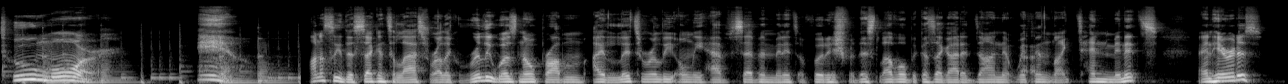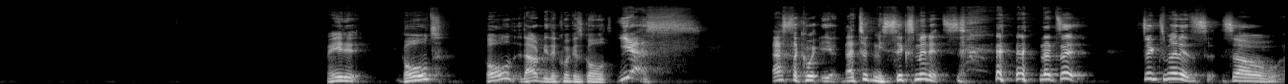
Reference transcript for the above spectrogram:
Two more. Damn. Honestly, the second to last relic really was no problem. I literally only have 7 minutes of footage for this level because I got it done within like 10 minutes. And here it is. Made it. Gold? Gold? That would be the quickest gold. Yes! That's the quick. Yeah, that took me 6 minutes. That's it. 6 minutes. So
